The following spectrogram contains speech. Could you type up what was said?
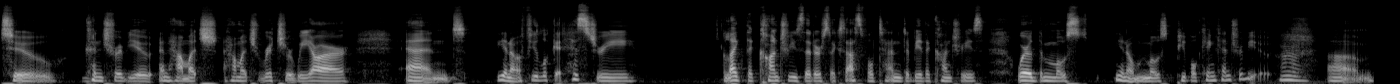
to contribute and how much how much richer we are, and you know, if you look at history, like the countries that are successful tend to be the countries where the most you know most people can contribute um,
